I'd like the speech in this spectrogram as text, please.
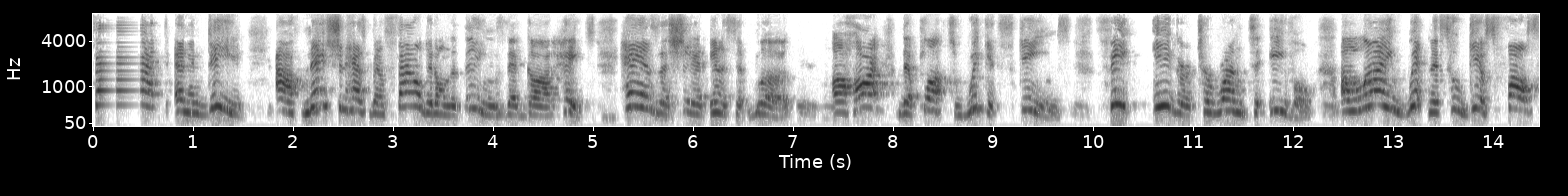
fact and indeed, our nation has been founded on the things that God hates hands that shed innocent blood, a heart that plots wicked schemes, feet eager to run to evil, a lying witness who gives false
